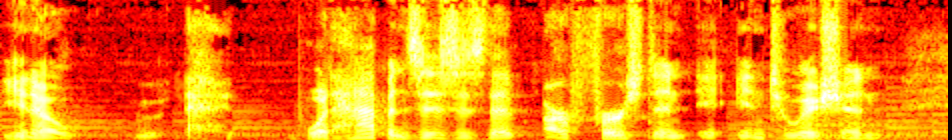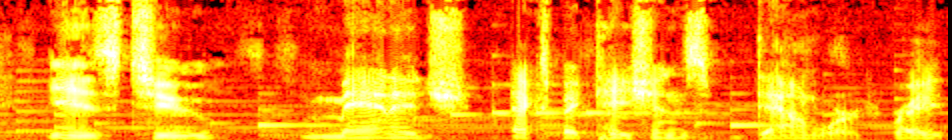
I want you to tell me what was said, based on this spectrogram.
you know what happens is is that our first in, intuition is to manage expectations downward, right?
